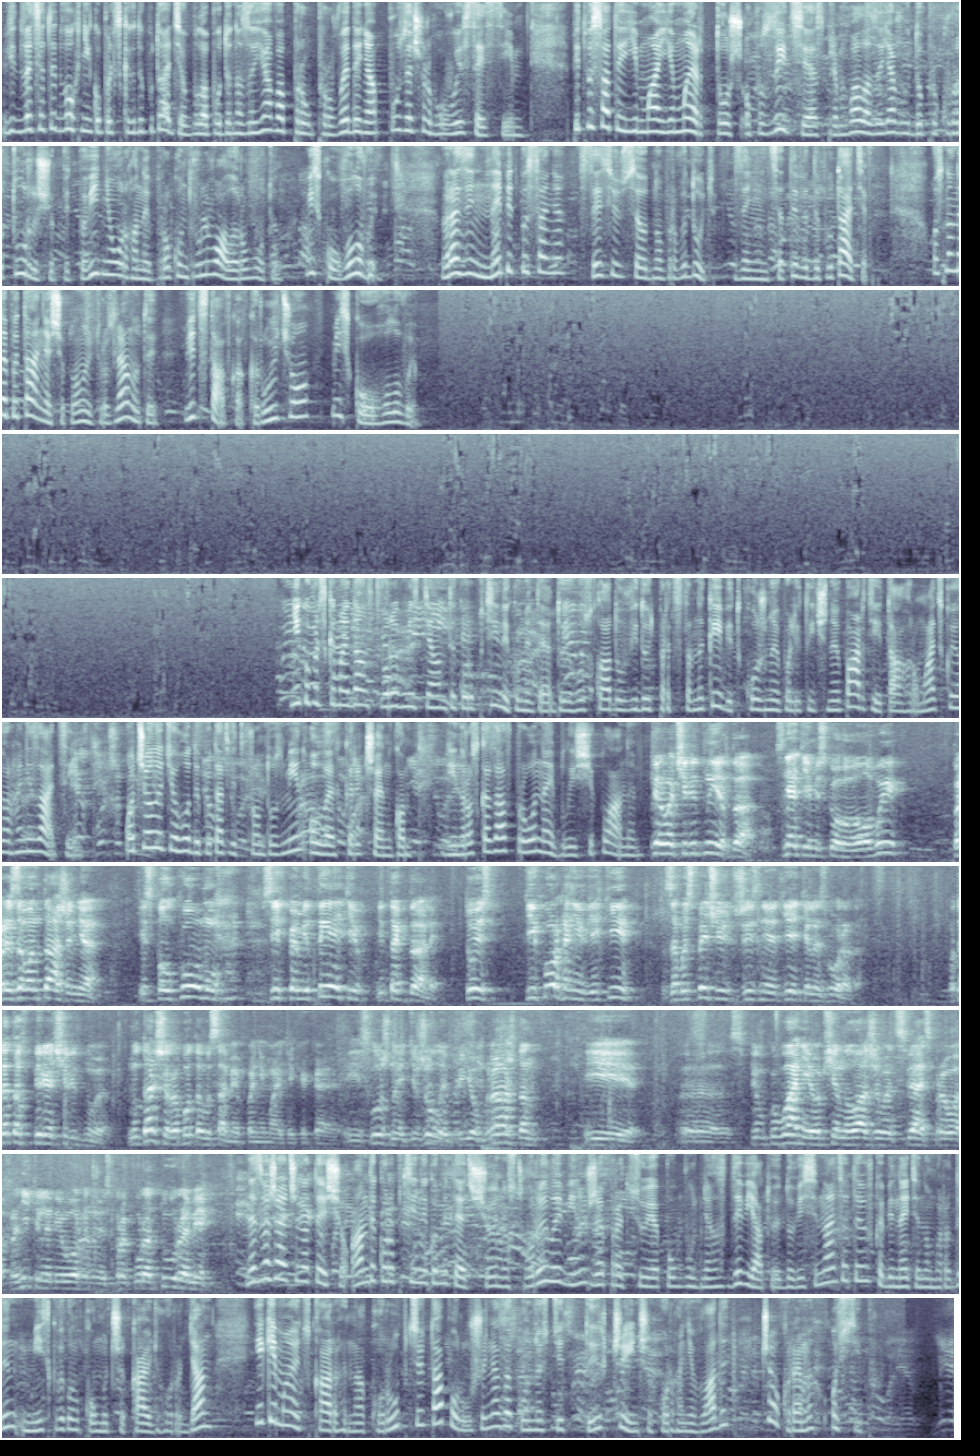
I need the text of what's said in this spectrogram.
Від 22 нікопольських депутатів була подана заява про проведення позачергової сесії. Підписати її має мер, тож опозиція спрямувала заявою до прокуратури, щоб відповідні органи проконтролювали роботу міського голови. В разі непідписання сесію все одно проведуть за ініціативи депутатів. Основне питання, що планують розглянути – відставка керуючого міського голови. Нікопольський майдан створив в місті антикорупційний комітет. До його складу ввійдуть представники від кожної політичної партії та громадської організації. Очолить його депутат від фронту змін Олег Кириченко. Він розказав про найближчі плани. Первоочередні, да, зняття міського голови, перезавантаження ісполкому, всіх комітетів і так далі. Тобто тих органів, які забезпечують життєдіяльність міста. Вот это в первоочередное. Ну дальше работа вы сами понимаете какая. И сложная, и тяжелая, прием граждан, и э, спілкування, и вообще налаживать связь с правоохранительными органами, с прокуратурами. Незважаючи на те, що антикорупційний комітет щойно створили, він вже працює по буднях з 9 до 18 в кабінеті номер 1 міськвиконкому чекають городян, які мають скарги на корупцію та порушення законності тих чи інших органів влади чи окремих осіб.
